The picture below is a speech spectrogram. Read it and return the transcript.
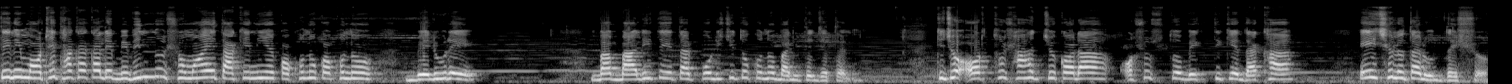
তিনি মঠে থাকাকালে বিভিন্ন সময়ে তাকে নিয়ে কখনো কখনো বেলুড়ে বা বালিতে তার পরিচিত কোনো বাড়িতে যেতেন। কিছু অর্থ সাহায্য করা, অসুস্থ ব্যক্তিকে দেখা, এই ছিল তার উদ্দেশ্য।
